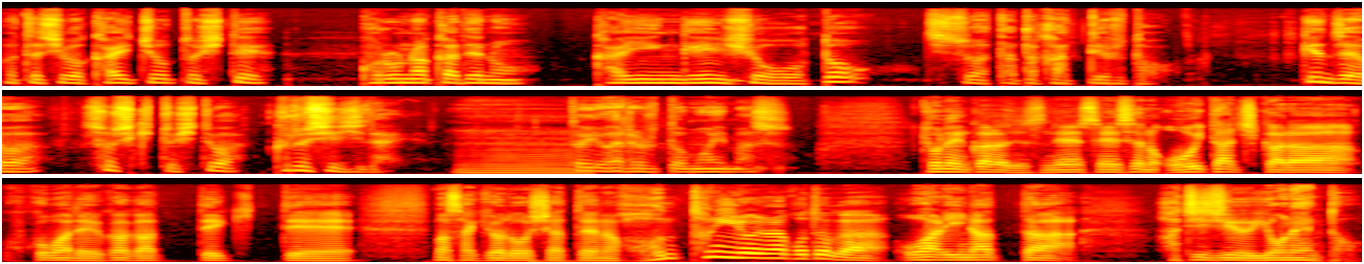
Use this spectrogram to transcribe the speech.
私は会長としてコロナ禍での会員減少と実は戦っていると。現在は組織としては苦しい時代と言われると思います。去年からですね先生の生い立ちからここまで伺ってきて、まあ、先ほどおっしゃったような本当にいろいろなことが終わりになった84年と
